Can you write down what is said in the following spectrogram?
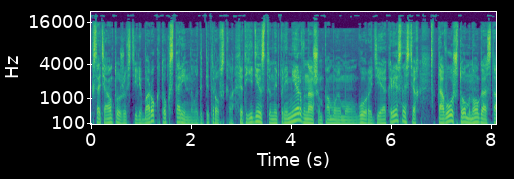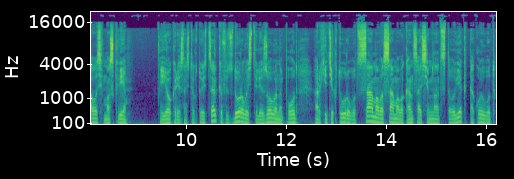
кстати, оно тоже в стиле барокко, только старинного, до Петровского. Это единственный пример в нашем, по-моему, городе и окрестностях того, что много осталось в Москве ее окрестностях. То есть церковь здорово стилизована под архитектуру вот самого-самого конца 17 века, такой вот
